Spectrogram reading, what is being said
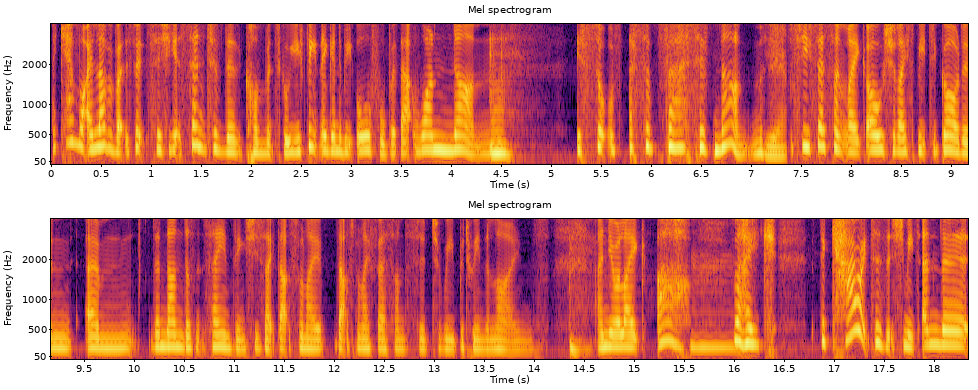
Again, what I love about this book, so she gets sent to the convent school. You think they're going to be awful, but that one nun is sort of a subversive nun. Yeah. She says something like, "Oh, should I speak to God?" And um, the nun doesn't say anything. She's like, "That's when I. That's when I first understood to read between the lines." And you're like, "Oh, like the characters that she meets and the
